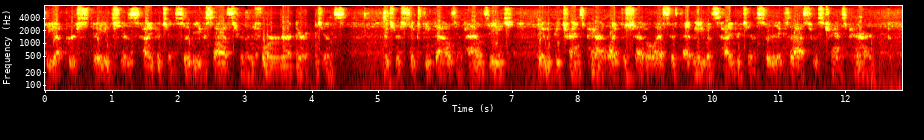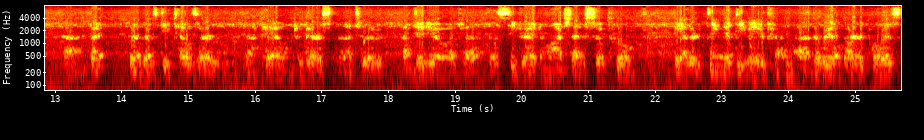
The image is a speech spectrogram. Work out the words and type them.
the upper stage is hydrogen, so the exhaust from the Forerunner engines, which are 60,000 pounds each, they would be transparent like the shuttle SSME was hydrogen, so the exhaust was transparent. Uh, those details are uh, pale in comparison uh, to a video of uh, the Sea Dragon launch. That is so cool. The other thing that deviated from uh, the real article is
